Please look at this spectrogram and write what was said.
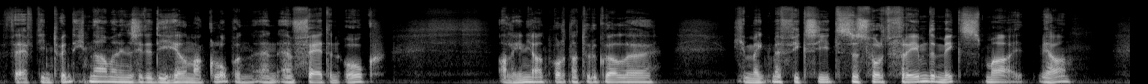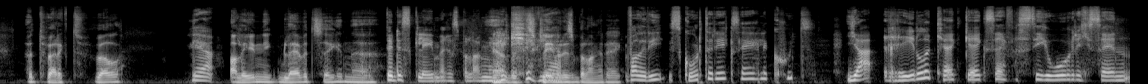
15, 20 namen in zitten die helemaal kloppen. En, en feiten ook. Alleen ja, het wordt natuurlijk wel eh, gemengd met fictie. Het is een soort vreemde mix, maar ja, het werkt wel. Ja. Alleen, ik blijf het zeggen. eh, De disclaimer is belangrijk. ja, de disclaimer Ja. is belangrijk. Valerie, scoort de reeks eigenlijk goed? Ja, redelijk. Hè. Kijkcijfers tegenwoordig zijn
